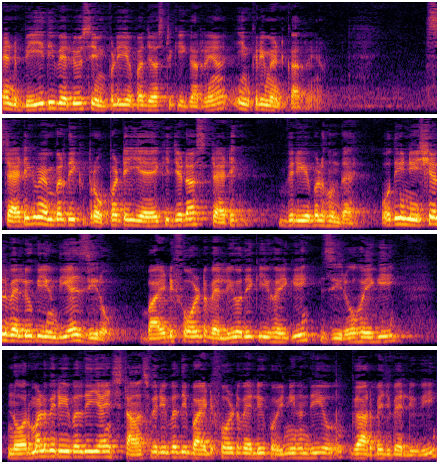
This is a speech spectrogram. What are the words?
ਐਂਡ b ਦੀ ਵੈਲਿਊ ਸਿੰਪਲੀ ਆਪਾਂ ਜਸਟ ਕੀ ਕਰ ਰਹੇ ਹਾਂ? ਇੰਕਰੀਮੈਂਟ ਕਰ ਰਹੇ ਹਾਂ। ਸਟੈਟਿਕ ਮੈਂਬਰ ਦੀ ਇੱਕ ਪ੍ਰੋਪਰਟੀ ਹੈ ਕਿ ਜਿਹੜਾ ਸਟੈਟਿਕ ਵੇਰੀਏਬਲ ਹੁੰਦਾ ਹੈ, ਉਹਦੀ ਇਨੀਸ਼ੀਅਲ ਵੈਲਿਊ ਕੀ ਹੁੰਦੀ ਹੈ? 0 ਬਾਈ ਡਿਫਾਲਟ ਵੈਲਿਊ ਉਹਦੀ ਕੀ ਹੋਏਗੀ? 0 ਹੋਏਗੀ। ਨਾਰਮਲ ਵੇਰੀਏਬਲ ਦੀ ਜਾਂ ਇਨਸਟੈਂਸ ਵੇਰੀਏਬਲ ਦੀ ਬਾਈ ਡਿਫਾਲਟ ਵੈਲਿਊ ਕੋਈ ਨਹੀਂ ਹੁੰਦੀ, ਉਹ ਗਾਰਬੇਜ ਵੈਲਿਊ ਵੀ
